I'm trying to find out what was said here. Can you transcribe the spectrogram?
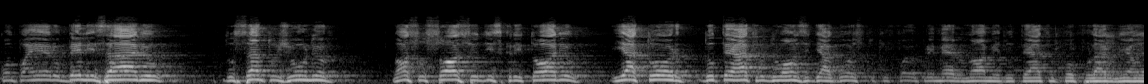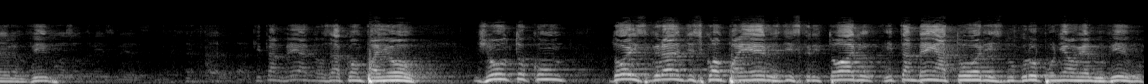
Companheiro Belisário do Santo Júnior, nosso sócio de escritório e ator do Teatro do 11 de Agosto, que foi o primeiro nome do Teatro Popular União Olho Vivo, que também nos acompanhou, junto com dois grandes companheiros de escritório e também atores do Grupo União Olho Vivo,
